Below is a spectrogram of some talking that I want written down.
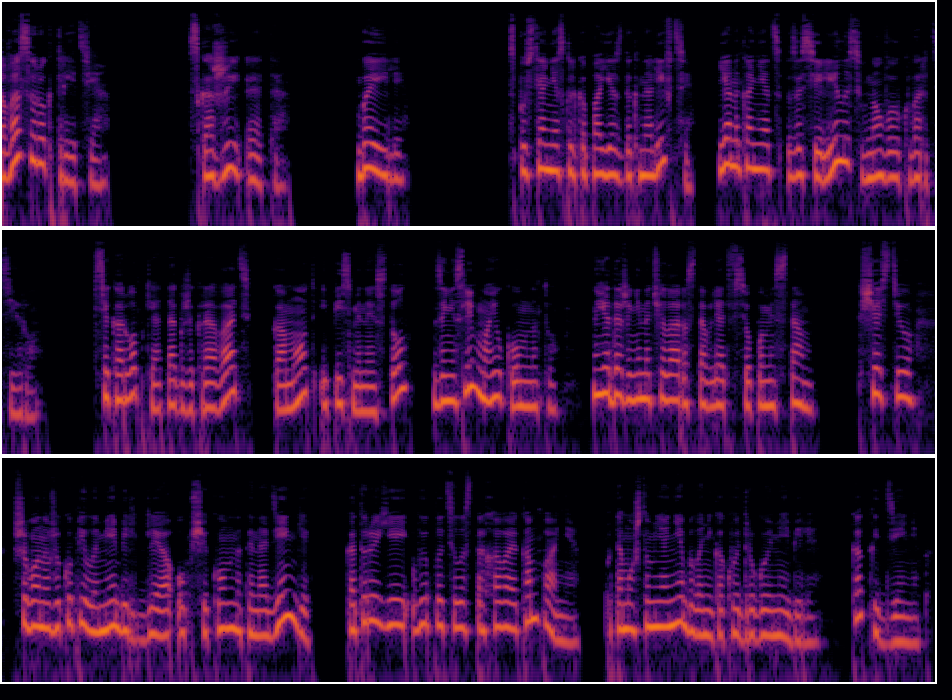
Глава 43. Скажи это. Бейли. Спустя несколько поездок на лифте я, наконец, заселилась в новую квартиру. Все коробки, а также кровать, комод и письменный стол занесли в мою комнату, но я даже не начала расставлять все по местам. К счастью, Шивон уже купила мебель для общей комнаты на деньги, которые ей выплатила страховая компания, потому что у меня не было никакой другой мебели, как и денег.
